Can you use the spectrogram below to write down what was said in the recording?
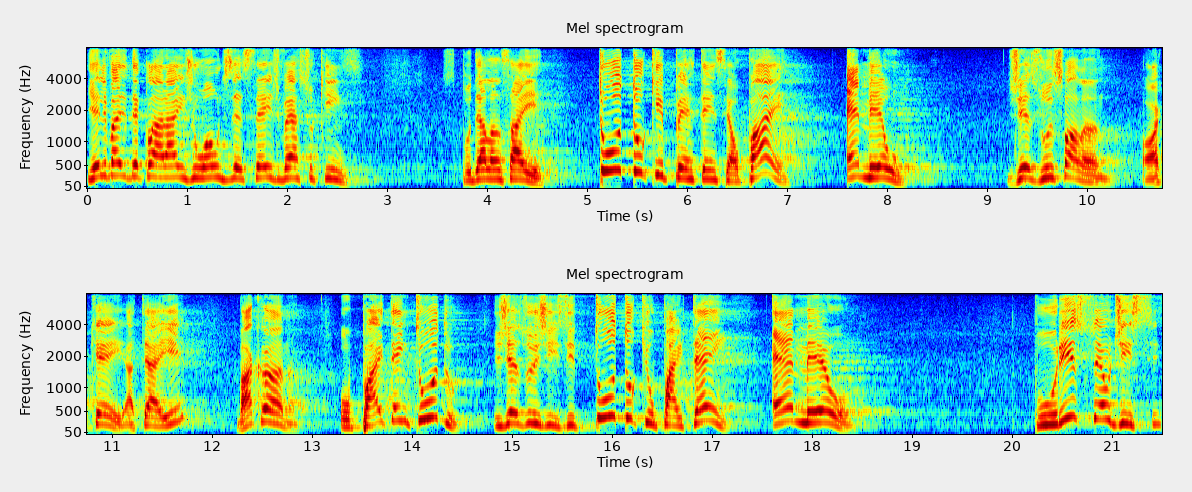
E ele vai declarar em João 16, verso 15. Se puder lançar aí. Tudo que pertence ao Pai é meu. Jesus falando. Ok, até aí, bacana. O Pai tem tudo. E Jesus diz: e tudo que o Pai tem é meu. Por isso eu disse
